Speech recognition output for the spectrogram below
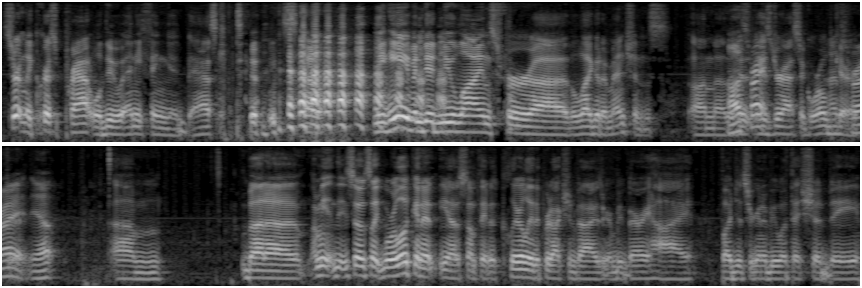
Certainly, Chris Pratt will do anything you ask him to. So, I mean, he even did new lines for uh, the Lego Dimensions on uh, Oh, his, right. his Jurassic World That's character. That's right. Yep. Um, but uh, I mean, so it's like we're looking at you know something that clearly the production values are going to be very high. Budgets are going to be what they should be.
